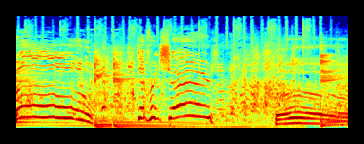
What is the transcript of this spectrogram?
Boo! Different shirt! Boo!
